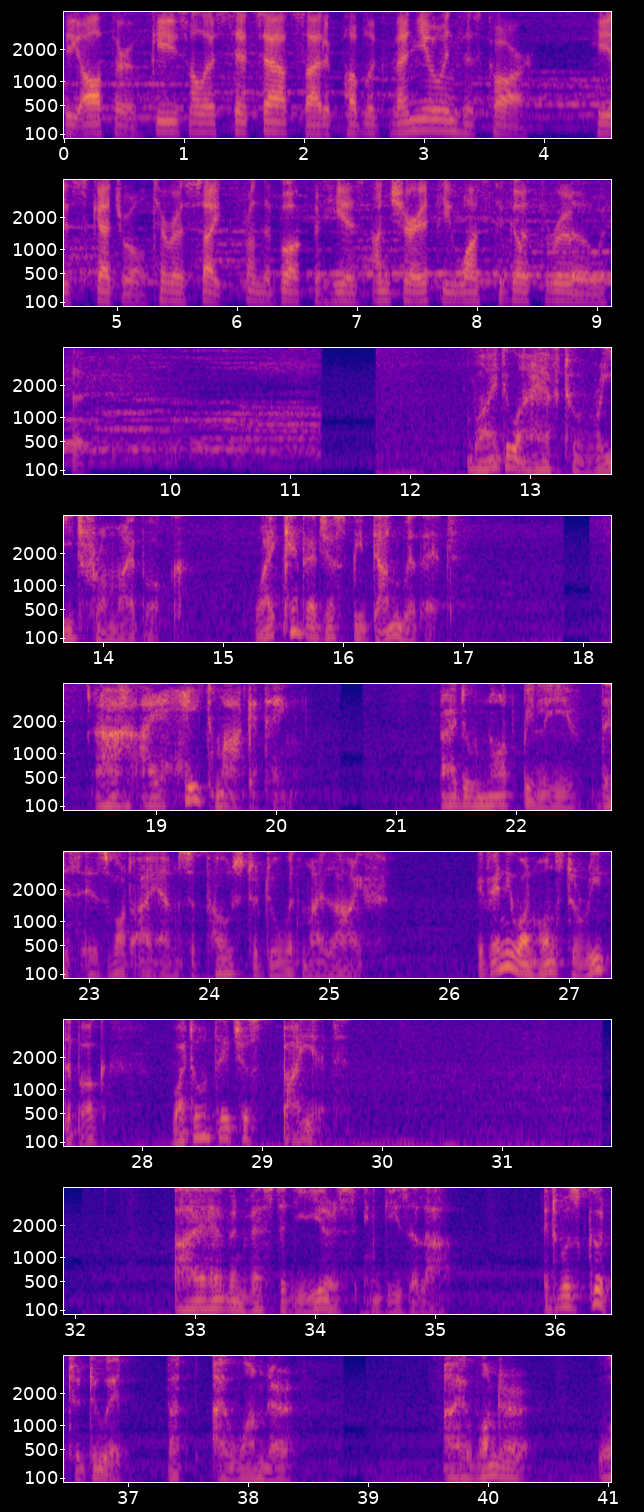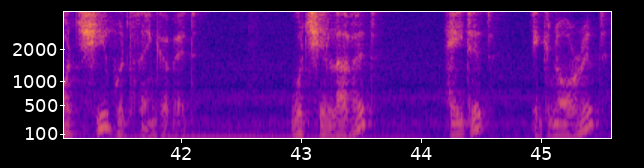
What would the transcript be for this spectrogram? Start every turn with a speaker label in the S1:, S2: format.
S1: The author of Gisela sits outside a public venue in his car. He is scheduled to recite from the book, but he is unsure if he wants to go through with it.
S2: Why do I have to read from my book? Why can't I just be done with it? Ah, I hate marketing. I do not believe this is what I am supposed to do with my life. If anyone wants to read the book, why don't they just buy it? I have invested years in Gisela. It was good to do it, but I wonder. I wonder what she would think of it. Would she love it? Hate it? Ignore it?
